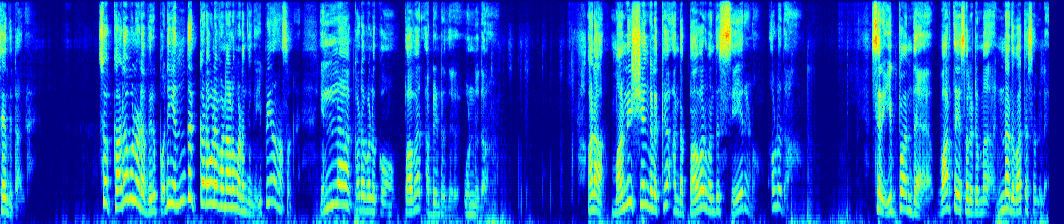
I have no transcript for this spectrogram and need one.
சேர்ந்துட்டாங்க. ஸோ கடவுளோட விருப்பம் நீங்கள் எந்த கடவுளை வேணாலும் வணங்குங்க. இப்பயும் தான் நான் சொல்கிறேன் எல்லா கடவுளுக்கும் பவர் அப்படின்றது ஒன்று தான் ஆனால் மனுஷங்களுக்கு அந்த பவர் வந்து சேரணும். அவ்வளோதான் சரி இப்போ அந்த வார்த்தையை சொல்லட்டுமா? இன்னும் அந்த வார்த்தை சொல்லலை.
